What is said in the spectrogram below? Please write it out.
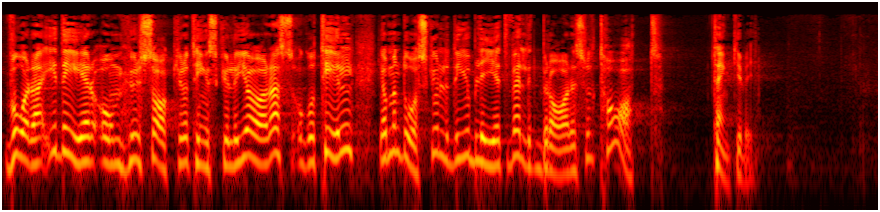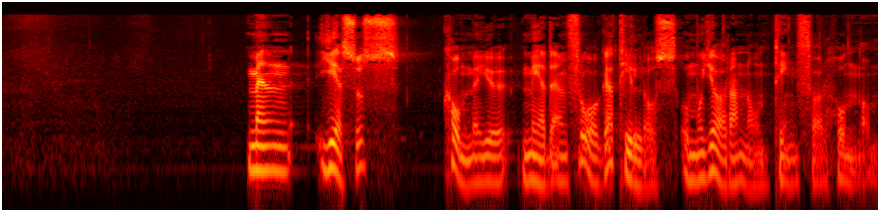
våra idéer om hur saker och ting skulle göras och gå till, ja men då skulle det ju bli ett väldigt bra resultat, tänker vi. Men Jesus kommer ju med en fråga till oss om att göra någonting för honom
